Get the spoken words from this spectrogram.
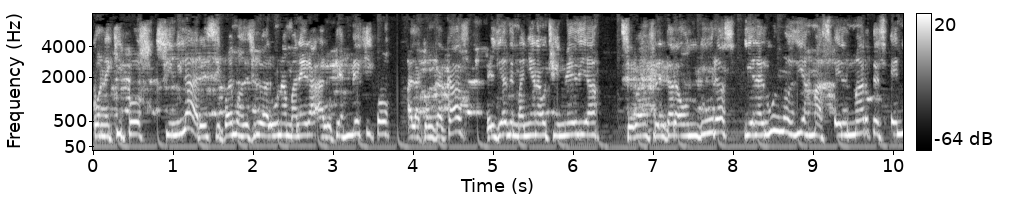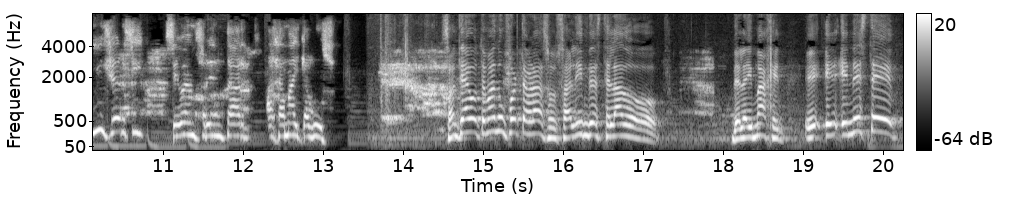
con equipos similares, si podemos decirlo de alguna manera, a lo que es México, a la CONCACAF. El día de mañana, ocho y media, se va a enfrentar a Honduras y en algunos días más, el martes en New Jersey, se va a enfrentar a Jamaica Gus. Santiago, te mando un fuerte abrazo. Salim de este lado de la imagen. Eh, en este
